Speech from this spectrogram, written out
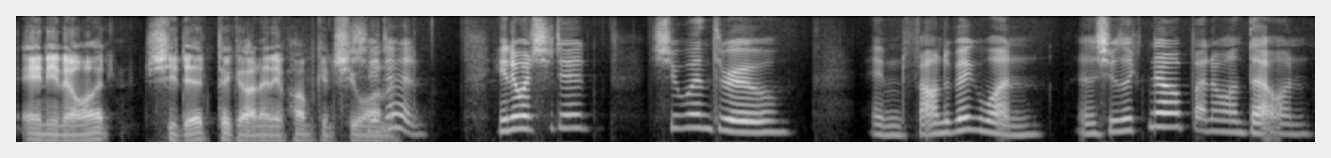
And you know what? She did pick out any pumpkin she, She, wanted. She did. You know what she did? She went through and found a big one. And she was like, nope, I don't want that one.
